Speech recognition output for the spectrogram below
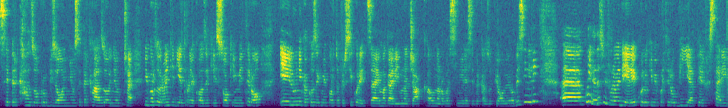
se per caso avrò bisogno, se per caso... cioè mi porto veramente dietro le cose che so che metterò e l'unica cosa che mi porto per sicurezza è magari una giacca o una roba simile se per caso piove o robe simili. Eh, quindi adesso vi farò vedere quello che mi porterò via per stare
